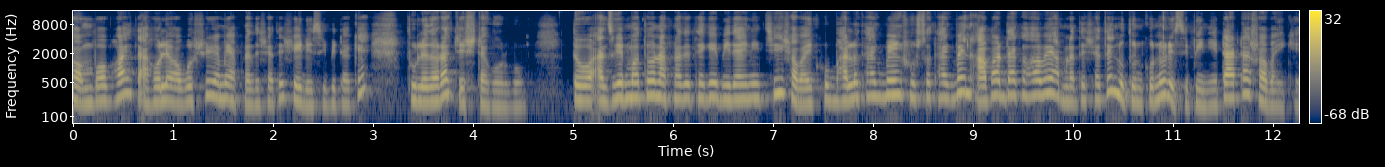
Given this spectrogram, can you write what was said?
সম্ভব হয় তাহলে অবশ্যই আমি আপনাদের সাথে সেই রেসিপিটাকে তুলে ধরার চেষ্টা করব। তো আজকের মতন আপনাদের থেকে বিদায় নিচ্ছি। সবাই খুব ভালো থাকবেন, সুস্থ থাকবেন। আবার দেখা হবে আপনাদের সাথে নতুন কোনো রেসিপি নিয়ে। টাটা সবাইকে।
